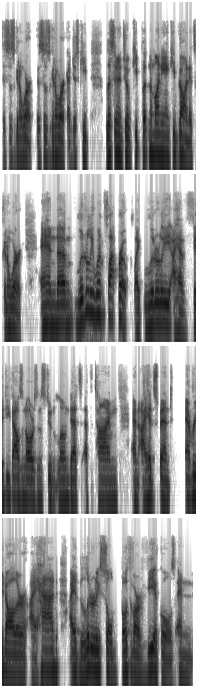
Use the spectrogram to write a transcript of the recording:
this is going to work. This is going to work. I just keep listening to him keep putting the money in keep going. It's going to work. And um, literally went flat broke. Like literally i have $50000 in student loan debts at the time and i had spent every dollar I had. I had literally sold both of our vehicles and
